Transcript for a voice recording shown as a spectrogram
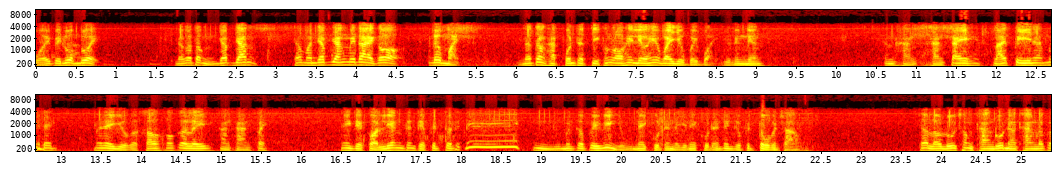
วยไปร่วมด้วย แล้วก็ต้องยับยัง้งถ้ามันยับยั้งไม่ได้ก็เริ่มใหม่ แล้วต้องหัดผลสติของเราให้เร็วให้ไวอยู่บ่อยๆอยู่เนืองๆ มันห่างห่างไกลหลายปีนะไม่ได้ ไม่ได้อยู่กับเขาเขาก็เลยห่างๆไปตั้งแต่ก่อนเลี้ยงตั้งแต่เป็นตัวเล็กๆมันก็ไปวิ่งอยู่ในกุดนั่นแหละอยู่ในกุดนั้นตั้งแต่เป็นโตเป็นสาว ถ้าเรารู้ช่องทางรู้แนวทางแล้วก็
